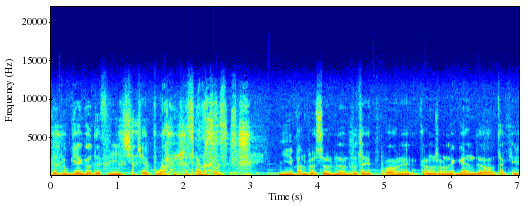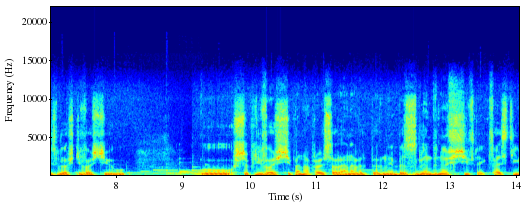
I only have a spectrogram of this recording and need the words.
według jego definicji ciepła, że tak powiem. Nie, pan profesor, no, do tej pory krążą legendy o takiej złośliwości, u, uszczypliwości pana profesora, a nawet pewnej bezwzględności w tej kwestii.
